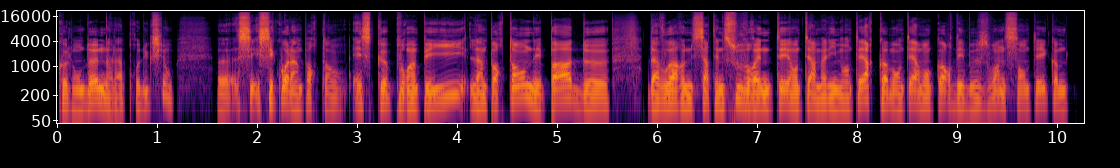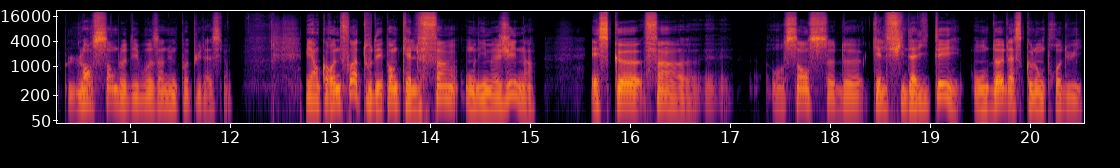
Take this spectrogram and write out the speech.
que l'on donne à la production. Euh, c'est quoi l'important? Est-ce que pour un pays, l'important n'est pas d'avoir une certaine souveraineté en termes alimentaires, comme en termes encore des besoins de santé, comme l'ensemble des besoins d'une population? Mais encore une fois, tout dépend quelle fin on imagine. Est-ce que, fin, au sens de quelle finalité on donne à ce que l'on produit.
